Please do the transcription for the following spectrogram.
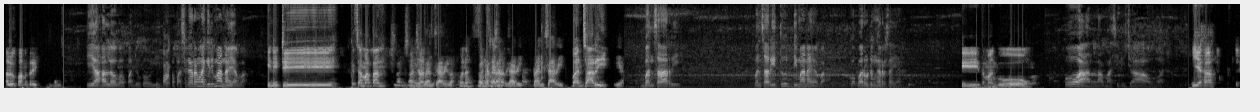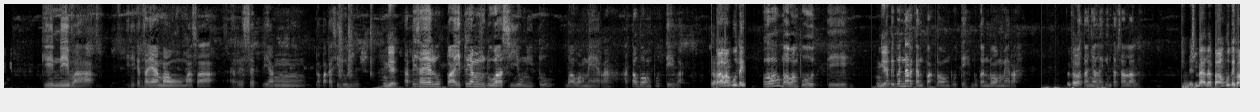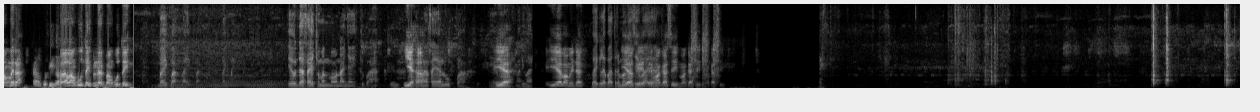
Halo Pak Menteri. Iya, halo Bapak Jokowi. Bapak sekarang lagi di mana ya, Pak? Ini di Kecamatan Bansari, Bansari Pak. Mana? Bansari. Bansari. Bansari. Iya. Bansari. Bansari itu di mana ya, Pak? Kok baru dengar saya? Di Temanggung. Oh, alah masih di Jawa. Iya. Gini, Pak ini kan saya mau masak resep yang Bapak kasih dulu. Iya. Tapi saya lupa itu yang dua siung itu bawang merah atau bawang putih, Pak? Bawang putih. Oh, bawang putih. Iya. Tapi benar kan, Pak, bawang putih bukan bawang merah? Betul. Coba tanya lagi, ntar salah loh. Ya, sebentar. Bawang putih, bawang merah. Bawang putih, Pak. Bawang putih, benar, bawang putih. Baik, Pak, baik, Pak. Ya udah, saya cuma mau nanya itu, Pak. Iya. Karena saya lupa. Ya, Iya. Mari, mari. Iya Pak Mendak. Baiklah, Pak. Terima Iya, kasih, oke. Pak. ya. Terima kasih, makasih, makasih.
